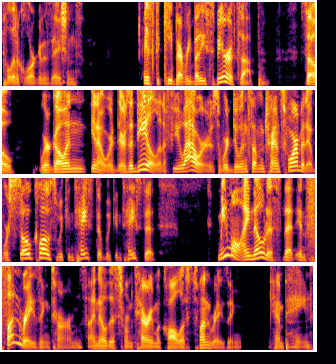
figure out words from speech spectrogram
political organizations is to keep everybody's spirits up. So we're going, you know, there's a deal in a few hours. We're doing something transformative. We're so close. We can taste it. We can taste it. Meanwhile, I noticed that in fundraising terms, I know this from Terry McAuliffe's fundraising campaign,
